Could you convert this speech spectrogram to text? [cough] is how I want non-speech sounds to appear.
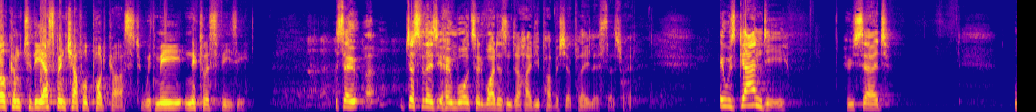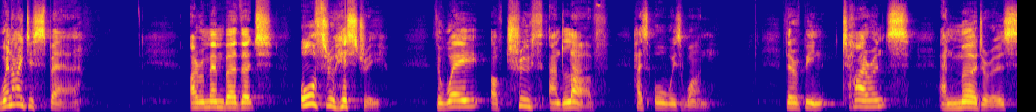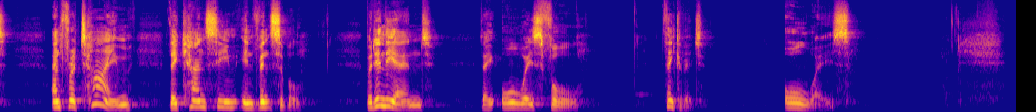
Welcome to the Aspen Chapel podcast with me, Nicholas Vesey. So, uh, just for those at home, Ward said, Why doesn't a Heidi publish a playlist? That's right. It was Gandhi who said, When I despair, I remember that all through history, the way of truth and love has always won. There have been tyrants and murderers, and for a time, they can seem invincible. But in the end, they always fall. Think of it always.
